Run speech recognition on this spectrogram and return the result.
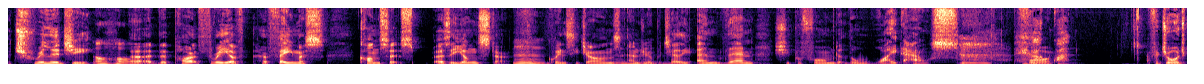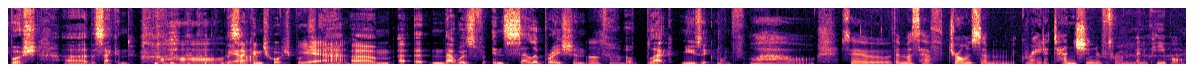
a trilogy, uh-huh. uh, the part three of her famous concerts as a youngster mm. Quincy Jones, mm-hmm. Andrea Bocelli, and then she performed at the White House. for for George Bush, uh, the second, Oh, the yeah. second George Bush. Yeah. Um, uh, uh, and that was f- in celebration Mm-hmm. of Black Music Month. Wow. So they must have drawn some great attention from many people.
